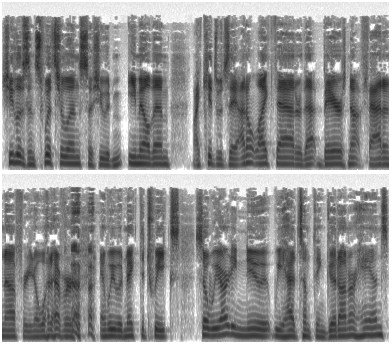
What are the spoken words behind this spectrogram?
she lives in Switzerland, so she would email them. My kids would say, I don't like that, or that bear's not fat enough, or, you know, whatever. and we would make the tweaks. So we already knew we had something good on our hands.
